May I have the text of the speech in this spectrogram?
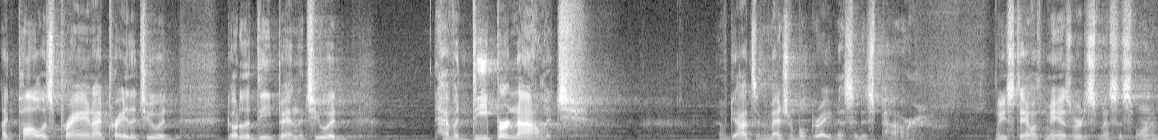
Like Paul was praying, I pray that you would go to the deep end, that you would have a deeper knowledge of God's immeasurable greatness and His power. Will you stand with me as we're dismissed this morning?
